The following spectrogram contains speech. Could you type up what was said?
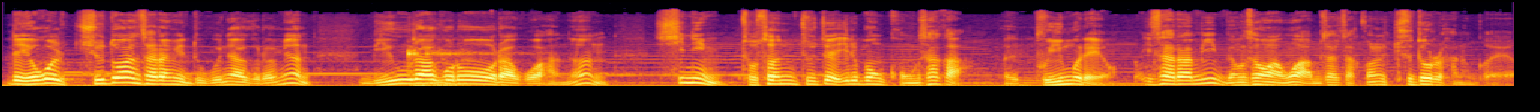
근데 이걸 주도한 사람이 누구냐 그러면 미우라고로라고 하는 신임 조선 주재 일본 공사가 부임을 해요. 이 사람이 명성황후 암살 사건을 주도를 하는 거예요.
